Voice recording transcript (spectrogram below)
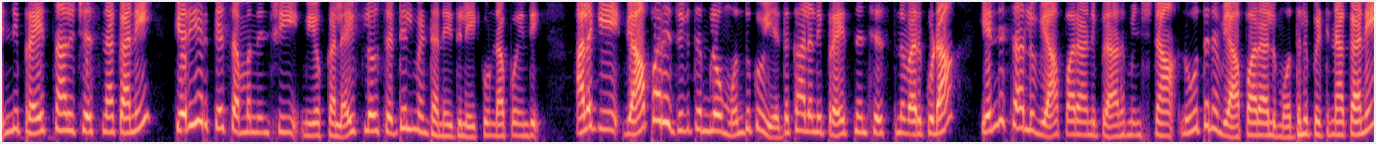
ఎన్ని ప్రయత్నాలు చేసినా కానీ కెరియర్కే సంబంధించి మీ యొక్క లైఫ్లో సెటిల్మెంట్ అనేది లేకుండా పోయింది. అలాగే వ్యాపార జీవితంలో ముందుకు ఎదగాలని ప్రయత్నం చేస్తున్న వారు కూడా ఎన్నిసార్లు వ్యాపారాన్ని ప్రారంభించినా నూతన వ్యాపారాలు మొదలుపెట్టినా కానీ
